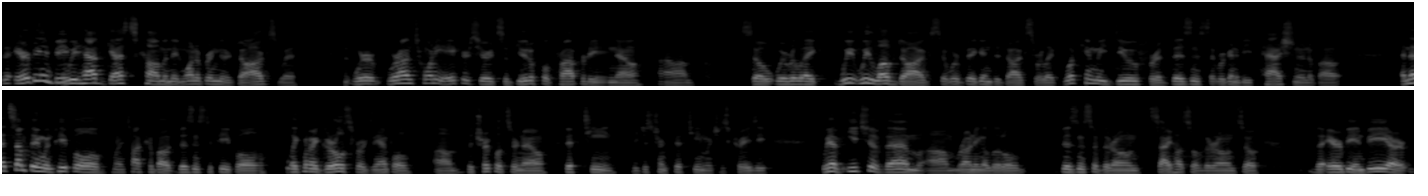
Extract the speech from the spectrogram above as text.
The Airbnb, we'd have guests come and they'd want to bring their dogs with, We're we're on 20 acres here. It's a beautiful property now. Um, so we were like, we we love dogs, so we're big into dogs. So we're like, what can we do for a business that we're going to be passionate about? And that's something when people, when I talk about business to people, like my girls, for example, um, the triplets are now 15. They just turned 15, which is crazy. We have each of them um, running a little business of their own, side hustle of their own. So the Airbnb, our,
